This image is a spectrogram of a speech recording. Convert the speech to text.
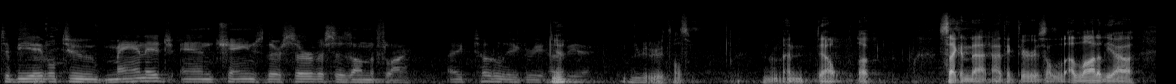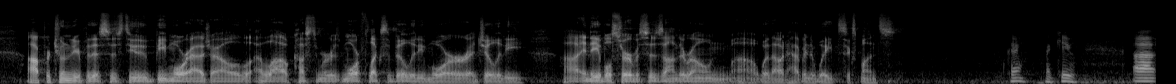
to be able to manage and change their services on the fly. I totally agree, Javier. Yeah, I agree with also. And, I'll uh, second that. I think there's a, a lot of the uh, opportunity for this is to be more agile, allow customers more flexibility, more agility, uh, enable services on their own uh, without having to wait six months. Okay, thank you. Uh,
